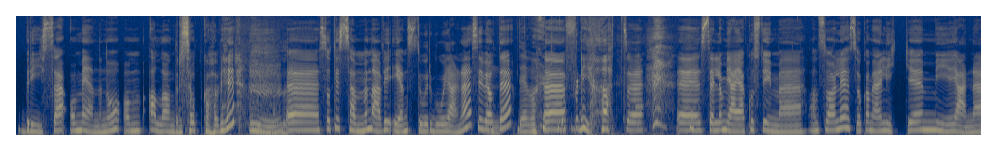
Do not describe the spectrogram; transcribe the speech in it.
bry seg og mene noe om alle andres oppgaver. Mm. Eh, så til sammen er vi én stor god hjerne, sier vi alltid. Det var Eh, fordi at eh, eh, selv om jeg er kostymeansvarlig, så kan jeg like mye gjerne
